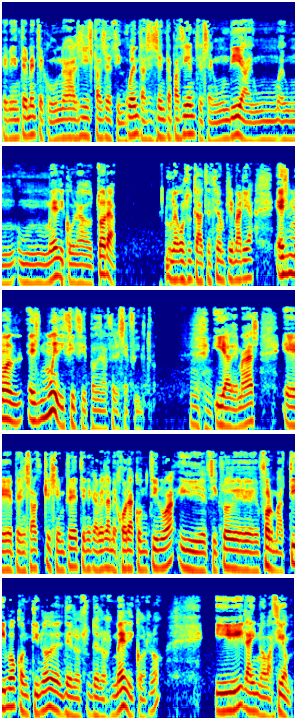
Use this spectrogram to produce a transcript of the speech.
Evidentemente con unas listas de 50, 60 pacientes en un día, en un, médico, una doctora, una consulta de atención primaria, es, es muy difícil poder hacer ese filtro. Y además, eh, pensad que siempre tiene que haber la mejora continua y el ciclo de formativo continuo de, los, de los médicos, ¿no? Y la innovación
